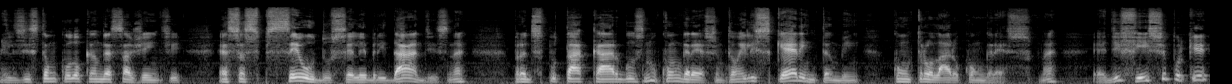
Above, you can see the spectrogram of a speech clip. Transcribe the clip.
eles estão colocando essa gente, essas pseudo-celebridades, né, para disputar cargos no Congresso. Então eles querem também controlar o Congresso. Né? É difícil porque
